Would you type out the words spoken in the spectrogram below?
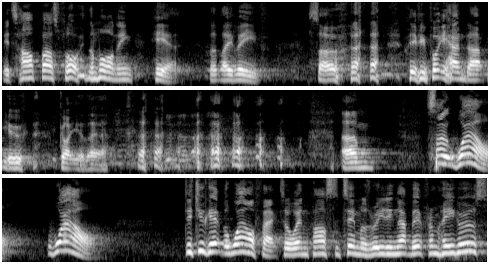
It's half past four in the morning here that they leave. So if you put your hand up, you got you there. um, so, wow. Wow. Did you get the wow factor when Pastor Tim was reading that bit from Hebrews?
